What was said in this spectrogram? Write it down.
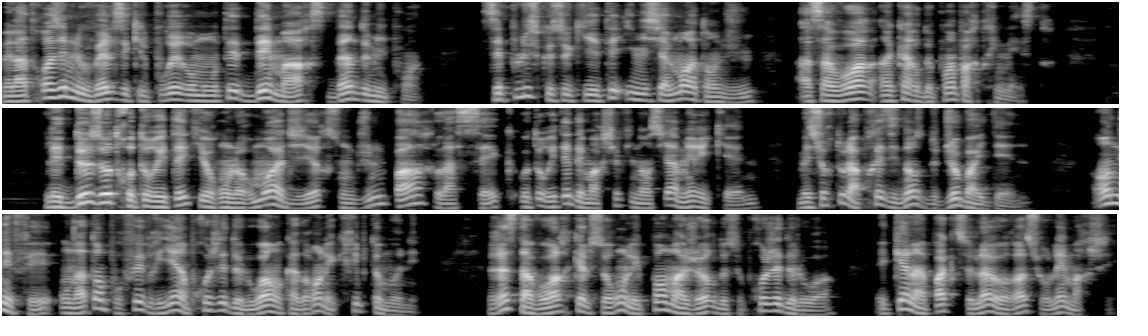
Mais la troisième nouvelle, c'est qu'ils pourraient remonter dès mars d'un demi-point. C'est plus que ce qui était initialement attendu, à savoir un quart de point par trimestre. Les deux autres autorités qui auront leur mot à dire sont d'une part la SEC, autorité des marchés financiers américaine, mais surtout la présidence de Joe Biden. En effet, on attend pour février un projet de loi encadrant les crypto-monnaies. Reste à voir quels seront les pans majeurs de ce projet de loi et quel impact cela aura sur les marchés?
